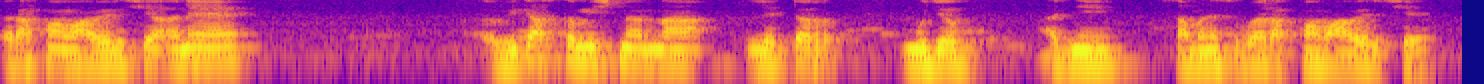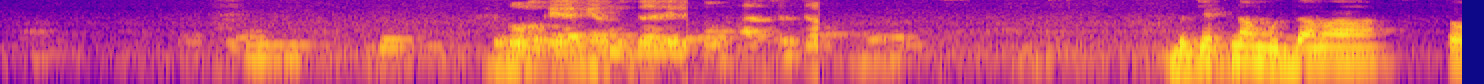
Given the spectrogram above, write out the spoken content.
રાખવામાં આવેલ છે અને વિકાસ કમિશનરના લેટર મુજબ આજની સામાન્ય સભા રાખવામાં આવેલ છે. સભામાં કયા મુદ્દા છે? તો બજેટના મુદ્દામાં તો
